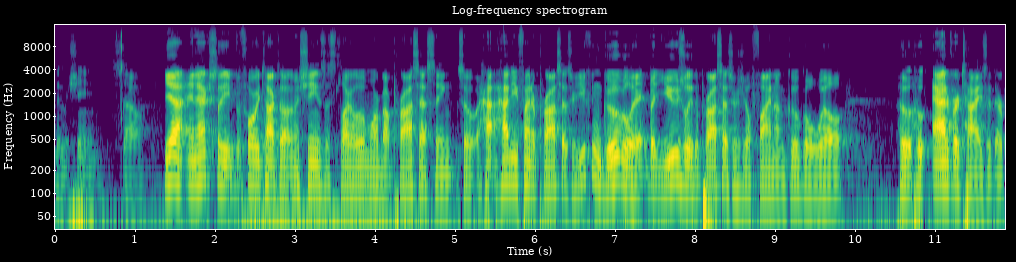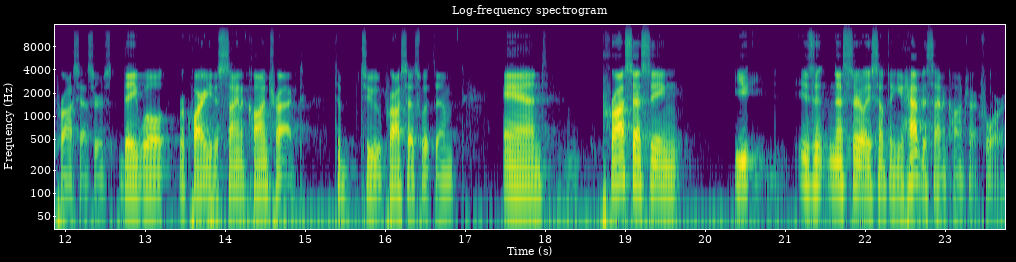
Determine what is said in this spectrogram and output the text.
the machine. So Yeah, and actually, before we talk about the machines, let's talk a little more about processing. So, how, how do you find a processor? You can Google it, but usually the processors you'll find on Google will, who, who advertise that they're processors, they will require you to sign a contract to, to process with them. And processing you, isn't necessarily something you have to sign a contract for.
